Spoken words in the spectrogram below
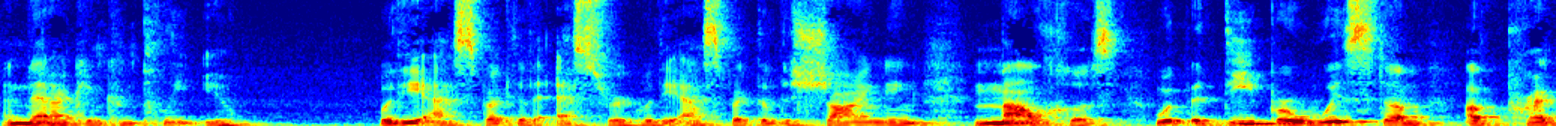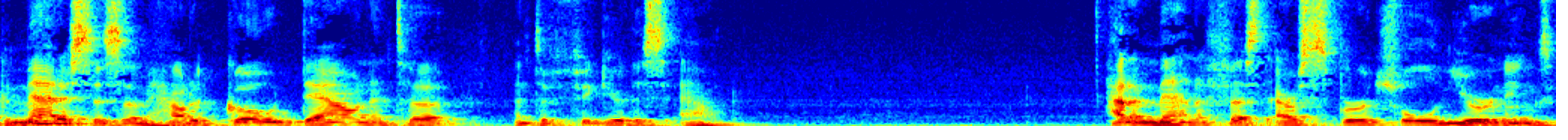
And then I can complete you with the aspect of esrig, with the aspect of the shining malchus, with the deeper wisdom of pragmaticism, how to go down and to, and to figure this out. How to manifest our spiritual yearnings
